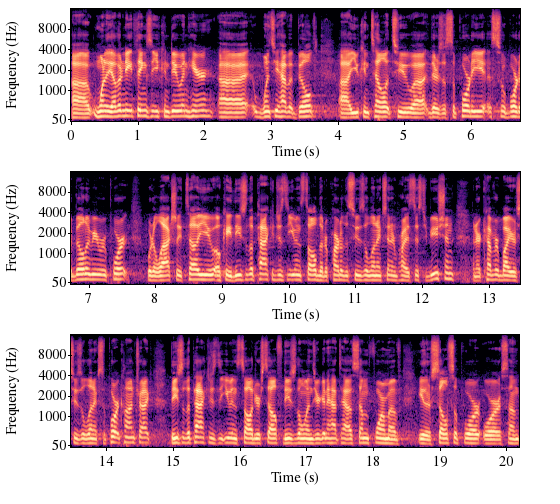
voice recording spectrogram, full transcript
Uh, one of the other neat things that you can do in here, once you have it built, uh, you can tell it to, uh, there's a supportability report where it'll actually tell you, okay, these are the packages that you installed that are part of the SUSE Linux Enterprise distribution and are covered by your SUSE Linux support contract. These are the packages that you installed yourself. These are the ones you're going to have to have some form of either self-support or some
